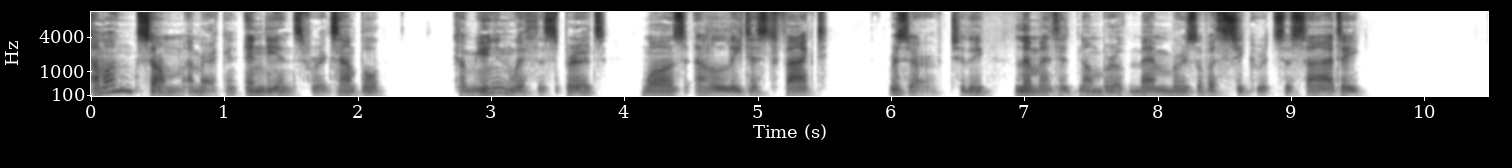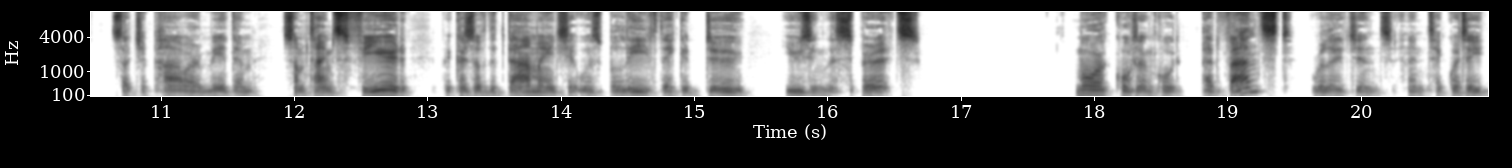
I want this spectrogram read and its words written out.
Among some American Indians, for example, communion with the spirits was an elitist fact reserved to the limited number of members of a secret society. Such a power made them sometimes feared because of the damage it was believed they could do using the spirits. More quote unquote advanced religions in antiquity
